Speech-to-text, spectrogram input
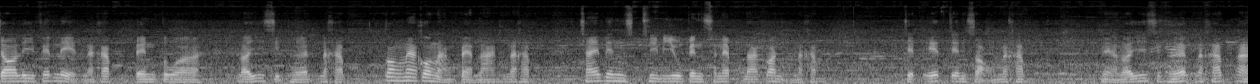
จอ refresh rate นะครับ เป็นตัว 120 Hz นะครับ กล้องหน้ากล้องหลัง 8 ล้านนะครับ ใช้เป็น CPU เป็น Snapdragon นะครับ 7S Gen 2 นะครับ เนี่ย 120 Hz นะครับ อ่า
